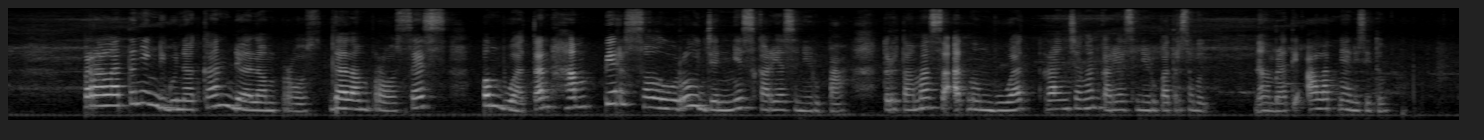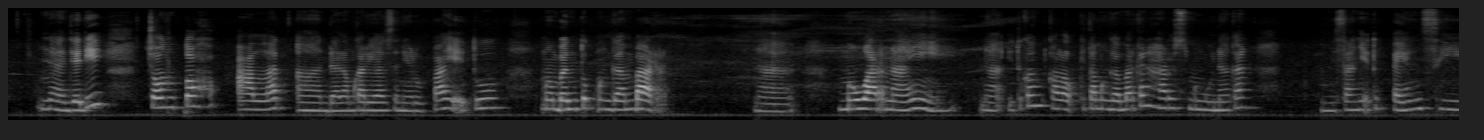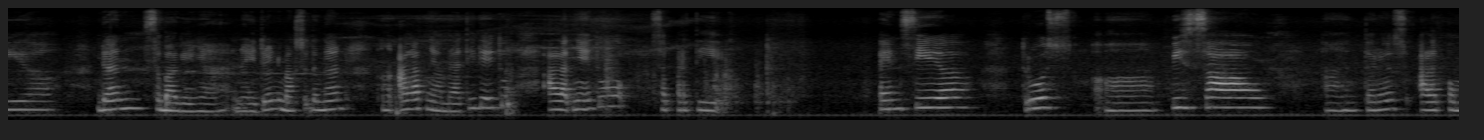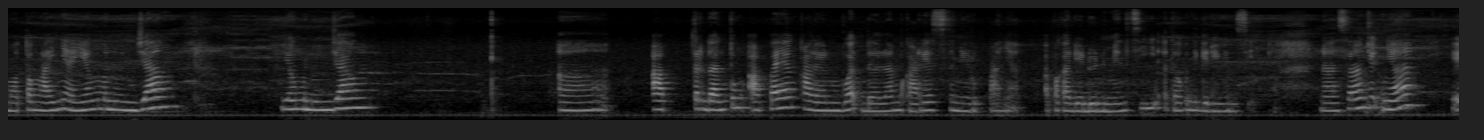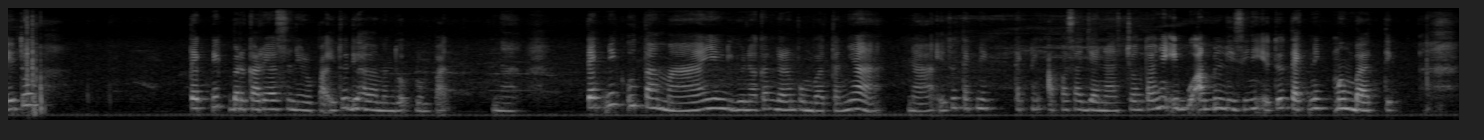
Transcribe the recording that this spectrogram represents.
peralatan yang digunakan dalam pros dalam proses pembuatan hampir seluruh jenis karya seni rupa, terutama saat membuat rancangan karya seni rupa tersebut. Nah, berarti alatnya di situ. Nah, jadi contoh alat uh, dalam karya seni rupa yaitu membentuk menggambar Nah, mewarnai. Nah, itu kan kalau kita menggambarkan harus menggunakan misalnya itu pensil dan sebagainya. Nah, itu yang dimaksud dengan uh, alatnya. Berarti dia itu alatnya itu seperti pensil, terus uh, pisau, terus alat pemotong lainnya yang menunjang yang menunjang uh, tergantung apa yang kalian buat dalam karya seni rupanya. Apakah dia dua dimensi ataupun tiga dimensi. Nah selanjutnya yaitu teknik berkarya seni rupa itu di halaman 24 nah teknik utama yang digunakan dalam pembuatannya nah itu teknik teknik apa saja. Nah contohnya ibu ambil di sini itu teknik membatik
